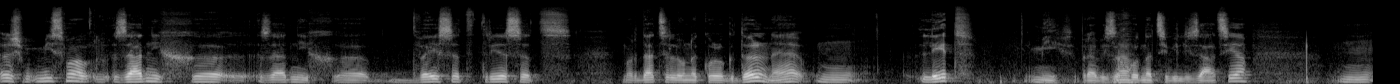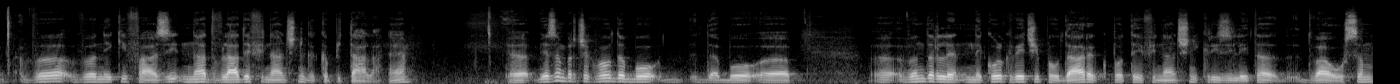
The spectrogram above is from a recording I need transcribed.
veš, mi smo zadnjih, zadnjih uh, 20-30 morda celo nekoliko dlje, ne, mm, let, mi, se pravi zahodna ja. civilizacija, mm, v, v neki fazi nadvlade finančnega kapitala. Ne. E, jaz sem pričakoval, da bo, da bo uh, uh, vendarle nekoliko večji poudarek po tej finančni krizi leta 2008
